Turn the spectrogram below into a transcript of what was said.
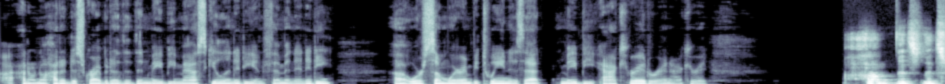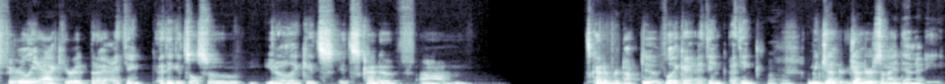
I don't know how to describe it other than maybe masculinity and femininity, uh, or somewhere in between. Is that maybe accurate or inaccurate? Um, that's that's fairly accurate, but I, I think I think it's also you know like it's it's kind of um, it's kind of reductive. Like I, I think I think Mhm. I mean gender gender is an identity.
